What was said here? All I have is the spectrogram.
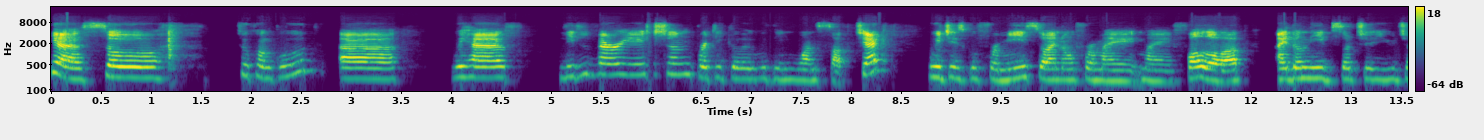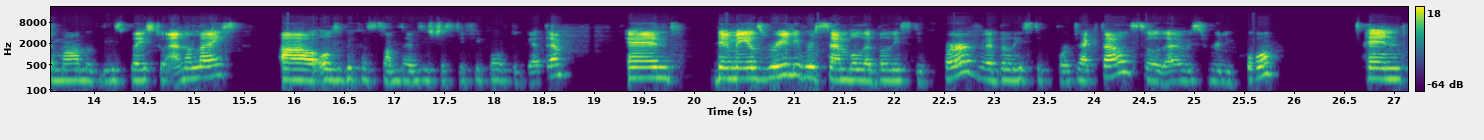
yeah, so to conclude, uh, we have little variation, particularly within one subject which is good for me. So I know for my, my follow-up, I don't need such a huge amount of displays to analyze, uh, also because sometimes it's just difficult to get them. And the males really resemble a ballistic curve, a ballistic projectile, so that was really cool. And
